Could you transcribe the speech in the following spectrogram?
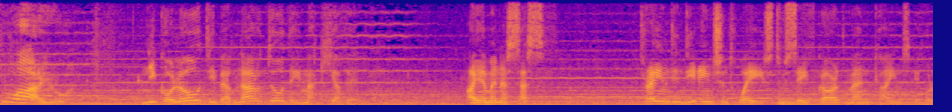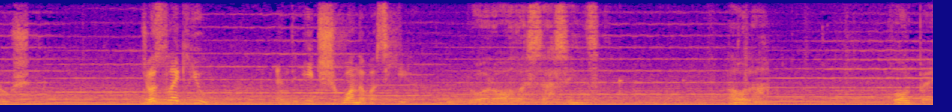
Who are you? Niccolo di Bernardo de Machiavelli. I am an assassin, trained in the ancient ways to safeguard mankind's evolution. Just like you, and each one of us here. You are all assassins? Paola. Volpe.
